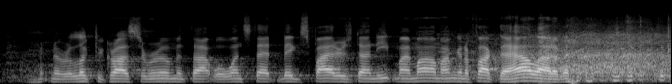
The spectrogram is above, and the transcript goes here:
never looked across the room and thought, well, once that big spider's done eating my mom, I'm going to fuck the hell out of it.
